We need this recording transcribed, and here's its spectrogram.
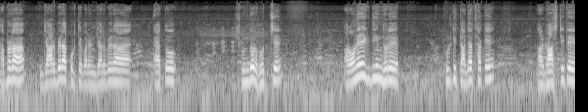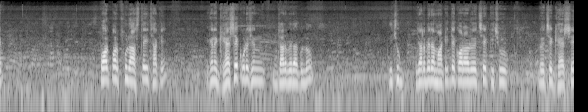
আপনারা জারবেরা করতে পারেন। জারবেরা এত সুন্দর হচ্ছে আর অনেক দিন ধরে ফুলটি তাজা থাকে আর গাছটিতে পরপর ফুল আসতেই থাকে। এখানে ঘ্যাসে করেছেন জারবেরাগুলো। কিছু জারবেরা মাটিতে করা রয়েছে, কিছু রয়েছে ঘ্যাসে।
